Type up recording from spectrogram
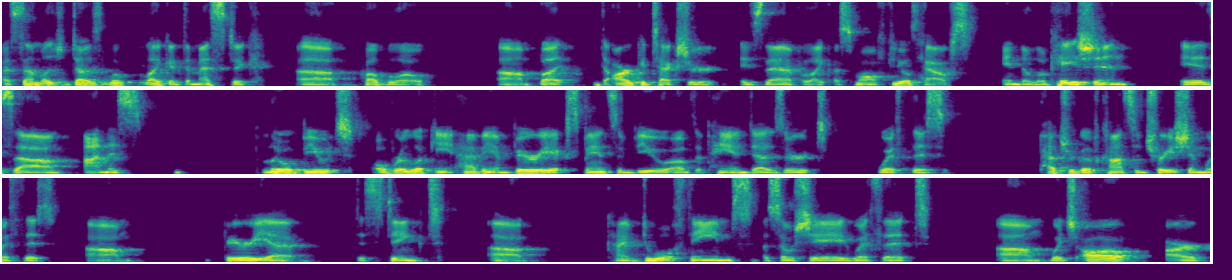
assemblage does look like a domestic uh, pueblo, um, but the architecture is that of like a small field house, and the location is uh, on this little butte overlooking, having a very expansive view of the Painted Desert with this petroglyph concentration with this um, very uh, distinct uh, kind of dual themes associated with it, um, which all are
